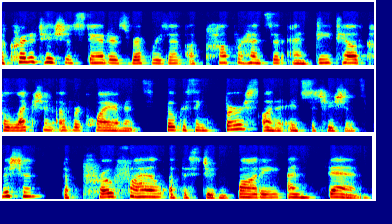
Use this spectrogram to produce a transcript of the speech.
Accreditation standards represent a comprehensive and detailed collection of requirements, focusing first on an institution's mission, the profile of the student body, and then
